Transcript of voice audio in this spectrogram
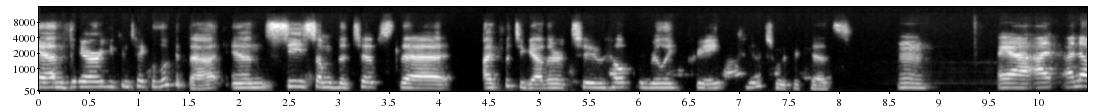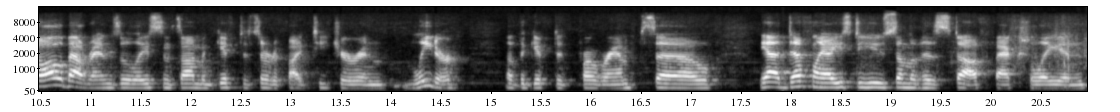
And there you can take a look at that and see some of the tips that I put together to help you really create connection with your kids. Mm. Yeah, I, I know all about Renzulli since I'm a gifted certified teacher and leader of the gifted program. So, yeah, definitely. I used to use some of his stuff actually, and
